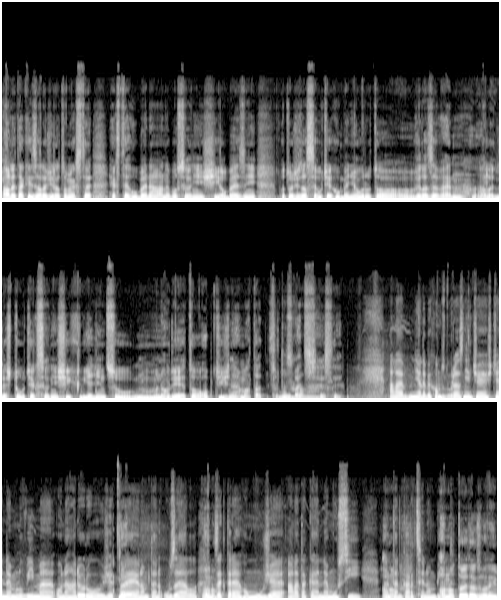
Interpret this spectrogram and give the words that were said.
Ale taky záleží na tom, jak jste, jak jste hubená nebo silnější, obézní, protože zase u těch hubeňourů to vyleze ven, ale když to u těch silnějších jedinců mnohdy je to obtížné hmatat vůbec. Schová. Jestli ale měli bychom zdůraznit, že ještě nemluvíme o nádoru, že to ne. je jenom ten uzel, ano. ze kterého může, ale také nemusí eh, ano. ten karcinom být. Ano, to je, takzvaný,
